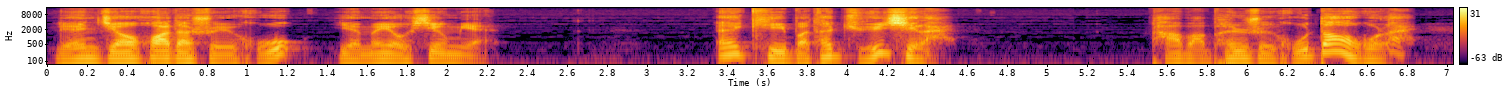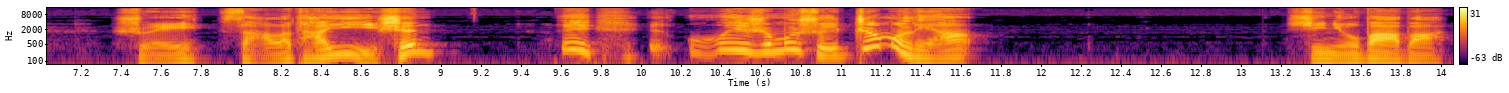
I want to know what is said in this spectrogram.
连浇花的水壶也没有幸免。艾奇把它举起来，他把喷水壶倒过来，水洒了他一身。哎，为什么水这么凉？犀牛爸爸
